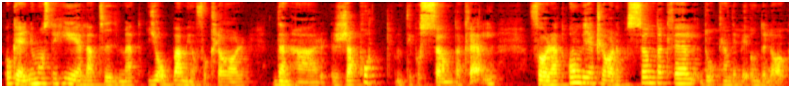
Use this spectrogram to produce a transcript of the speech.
okej, okay, nu måste hela teamet jobba med att få klar den här rapporten till på söndag kväll. För att om vi är klara på söndag kväll, då kan det bli underlag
